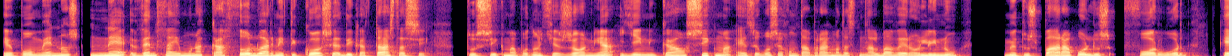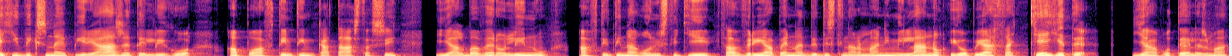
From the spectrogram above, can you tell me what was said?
Επομένως, ναι, δεν θα ήμουν καθόλου αρνητικό σε αντικατάσταση του Σίγμα από τον Χεζόνια. Γενικά ο Σίγμα, έτσι όπως έχουν τα πράγματα στην Άλμπα Βερολίνου, με τους πάρα πολλούς forward, έχει δείξει να επηρεάζεται λίγο από αυτήν την κατάσταση. Η Άλμπα Βερολίνου αυτή την αγωνιστική θα βρει απέναντί της την Αρμάνι Μιλάνο, η οποία θα καίγεται για αποτέλεσμα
